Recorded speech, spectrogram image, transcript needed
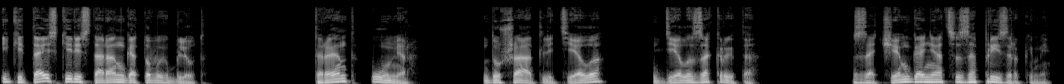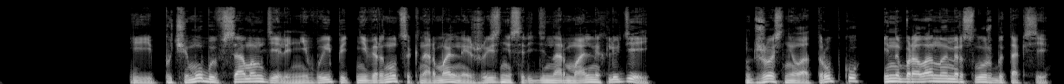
и китайский ресторан готовых блюд. Трент умер. Душа отлетела, дело закрыто. Зачем гоняться за призраками? И почему бы в самом деле не выпить, не вернуться к нормальной жизни среди нормальных людей? Джо сняла трубку и набрала номер службы такси.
